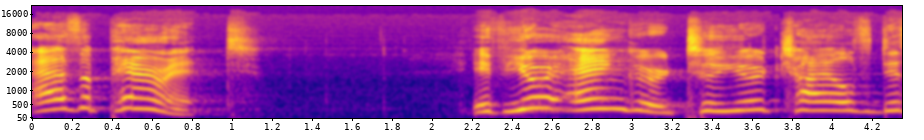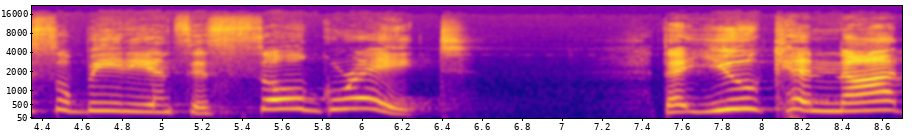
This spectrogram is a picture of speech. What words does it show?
As a parent, if your anger to your child's disobedience is so great that you cannot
